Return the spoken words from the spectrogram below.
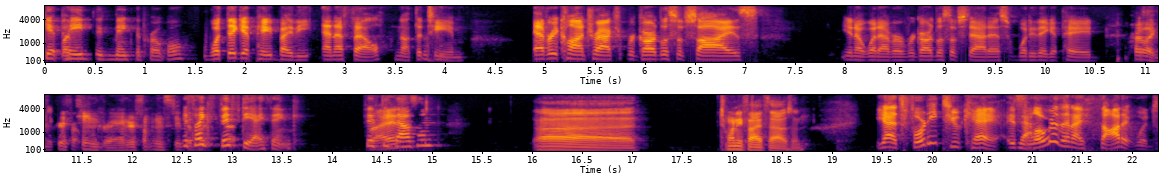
get like- paid to make the Pro Bowl. What they get paid by the NFL, not the Mhm. team. Every contract, regardless of size, you know, whatever, regardless of status, what do they get paid? Probably like make the Pro- 15 grand or something stupid. It's like that. 50, I think. Brian? 50,000? Uh, twenty-five thousand. Yeah, it's 42k. It's Yeah. lower than I thought it would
